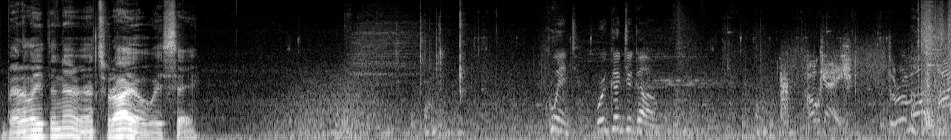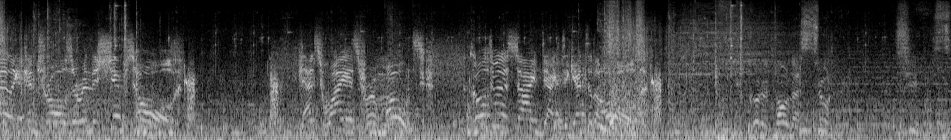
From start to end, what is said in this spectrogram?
Better late than never. That's what I always say. Quint, we're good to go. Okay, the remote pilot controls are in the ship's hold. That's why it's remote. Go through the side deck to get to the hold. You Could have told us sooner. Jeez.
